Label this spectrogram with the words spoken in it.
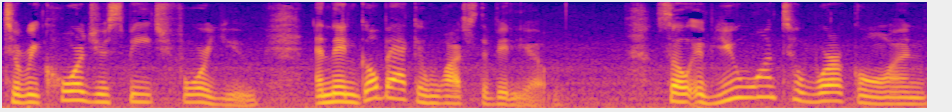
to record your speech for you and then go back and watch the video. So if you want to work on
